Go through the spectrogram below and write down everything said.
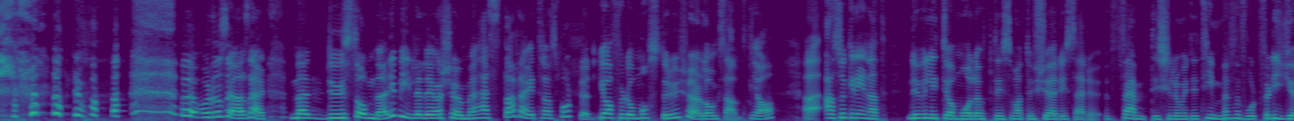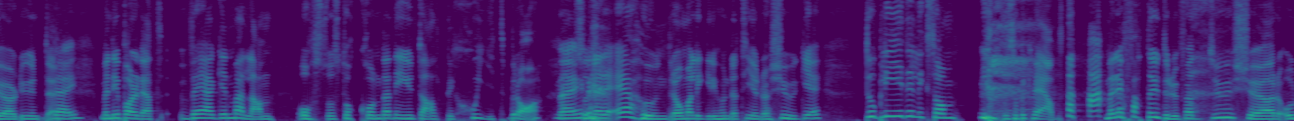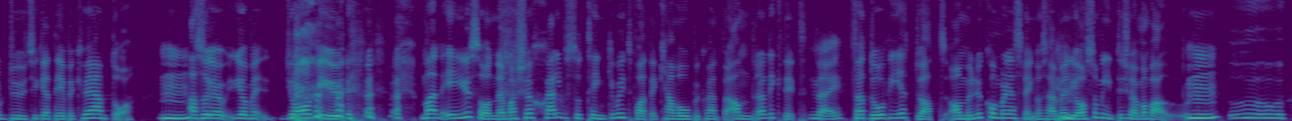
och då sa jag så här, men du somnar i bilen när jag kör med hästarna i transporten. Ja för då måste du köra långsamt. Ja. Alltså grejen att nu vill inte jag måla upp det som att du kör i så här 50 km i timmen för fort för det gör du ju inte. Nej. Men det är bara det att vägen mellan oss och Stockholm den är ju inte alltid skitbra. Nej. Så när det är 100 och man ligger i 110-120 då blir det liksom inte så bekvämt. Men det fattar ju inte du för att du kör och du tycker att det är bekvämt då. Mm. Alltså jag, jag, jag är ju, man är ju sån, när man kör själv så tänker man inte på att det kan vara obekvämt för andra riktigt. Nej. För att då vet du att ja, men nu kommer det en sväng och så här, men jag som inte kör man bara Mm. uh.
